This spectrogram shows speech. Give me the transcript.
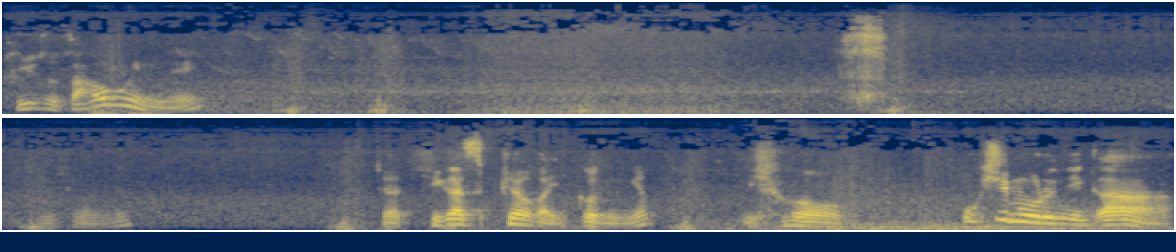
둘이서 싸우고 있네. 잠시만요. 제가 기가 스피어가 있거든요. 이거 혹시 모르니까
